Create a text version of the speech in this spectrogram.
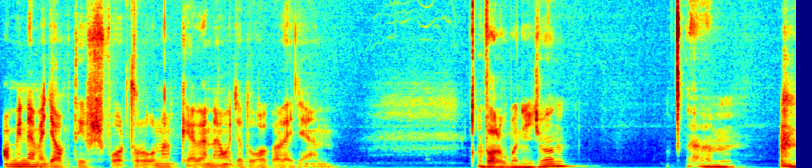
ami nem egy aktív sportolónak kellene, hogy a dolga legyen. Valóban így van. Um,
